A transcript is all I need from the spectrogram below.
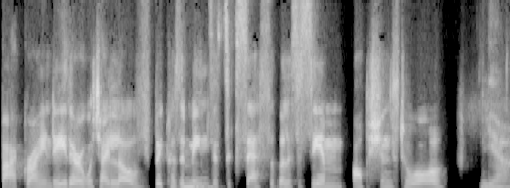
background either, which I love because it mm. means it's accessible. It's the same options to all. Yeah,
